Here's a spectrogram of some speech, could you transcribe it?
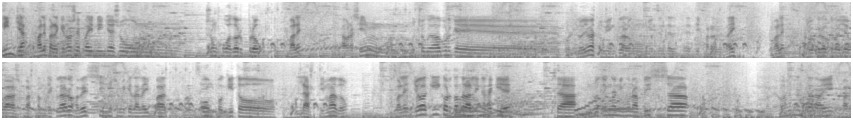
Ninja, ¿vale? Para el que no lo sepáis, Ninja es un, es un jugador pro, ¿vale? Aún así, mucho cuidado porque lo llevas tú bien claro como me intentes disparar desde ahí. ¿Vale? Yo creo que lo llevas bastante claro. A ver si no se me queda el iPad un poquito lastimado. ¿Vale? Yo aquí cortando las líneas aquí, ¿eh? O sea, no tengo ninguna prisa. Vale, vamos a intentar ahí. Vale,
